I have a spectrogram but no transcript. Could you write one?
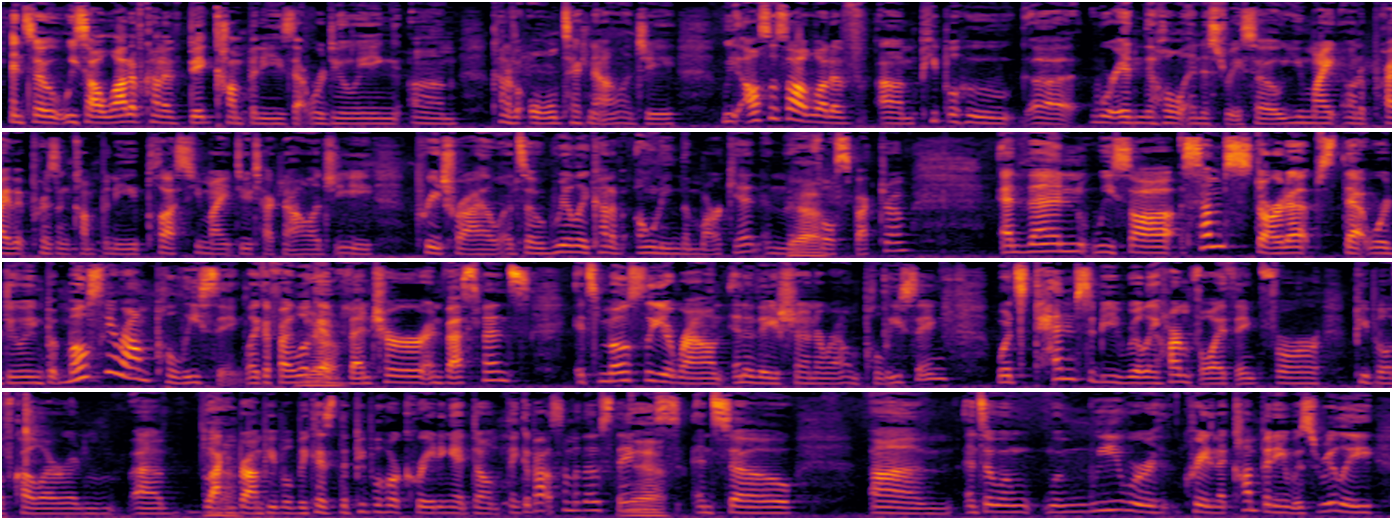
and so we saw a lot of kind of big companies that were doing um, kind of old technology. We also saw a lot of um, people who uh, were in the whole industry. So you might own a private prison company, plus you might do technology pre-trial, and so really kind of owning the market and the yeah. full spectrum. And then we saw some startups that were doing, but mostly around policing. Like if I look yeah. at venture investments, it's mostly around innovation around policing, which tends to be really harmful, I think, for people of color and uh, black yeah. and brown people because the people who are creating it don't think about some of those things. Yeah. And so, um, and so when when we were creating the company, it was really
